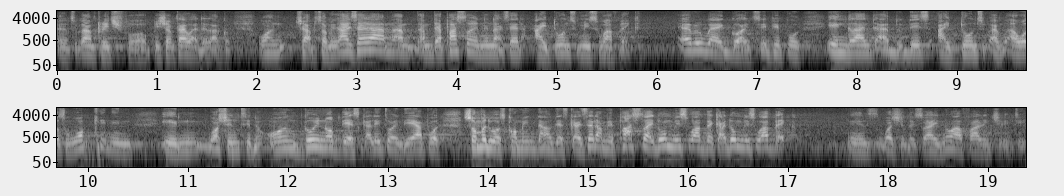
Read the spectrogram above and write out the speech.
uh, to go and preach for Bishop Taiwo Adelako. One chap told me, I said, I'm, I'm, I'm the pastor in. I said, I don't miss WAFBEC. Everywhere I go, I see people, England, I do this, I don't. I, I, was walking in, in Washington, on going up the escalator in the airport. Somebody was coming down the escalator. I said, I'm a pastor, I don't miss WAFBEC, I don't miss WAFBEC. In Washington, so I know how far it is.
